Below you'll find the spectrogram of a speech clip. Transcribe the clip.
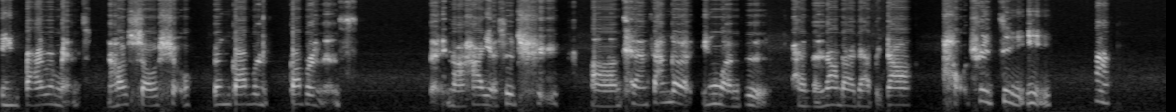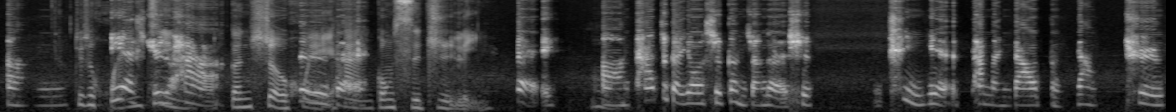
environment，然后 social 跟 govern governance，对，那它也是取嗯、呃、前三个英文字，才能让大家比较好去记忆。就是的话，跟社会和公司治理。对，嗯，它这个又是更针对的是企业，他们要怎么样去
